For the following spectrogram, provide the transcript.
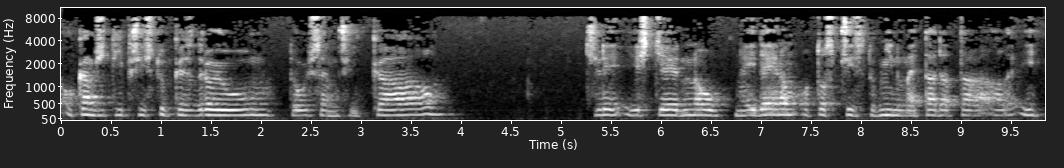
Okamžitý přístup ke zdrojům, to už jsem říkal. Čili ještě jednou nejde jenom o to zpřístupnit metadata, ale i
